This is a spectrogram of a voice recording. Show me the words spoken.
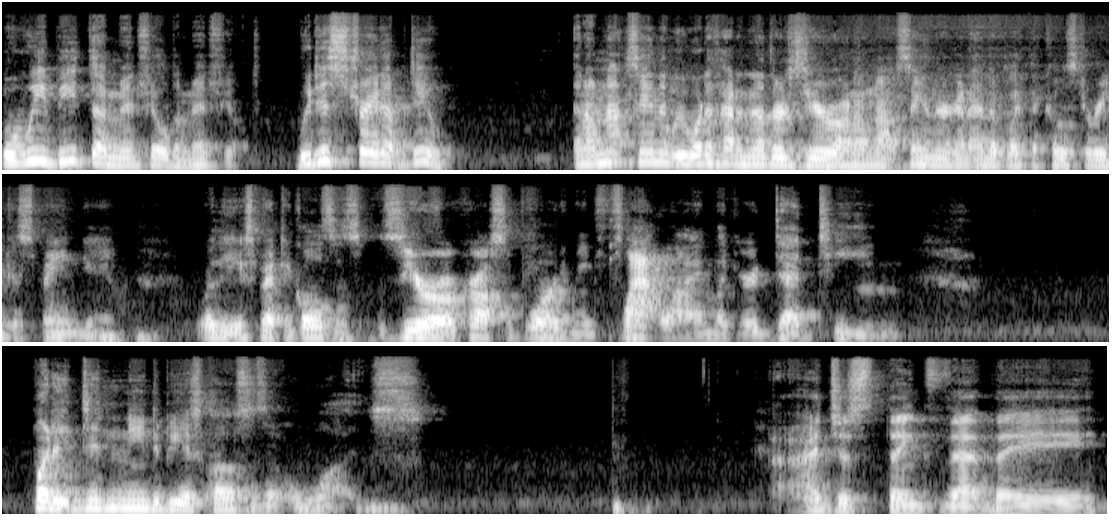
but we beat them midfield to midfield. We just straight up do. And I'm not saying that we would have had another zero, and I'm not saying they're going to end up like the Costa Rica Spain game, where the expected goals is zero across the board. I mean, flat line like you're a dead team. Mm-hmm. But it didn't need to be as close as it was. I just think that they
